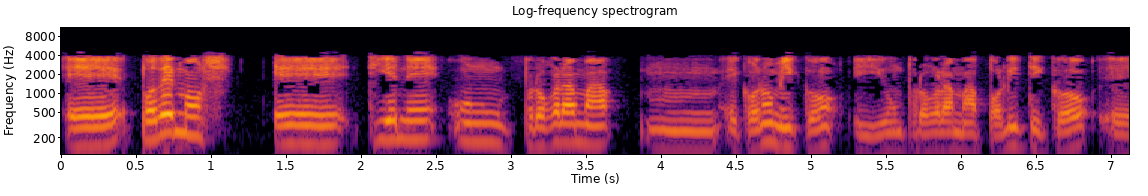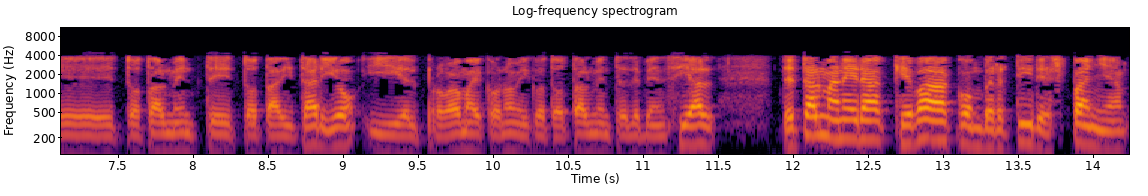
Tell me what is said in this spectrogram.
Eh, Podemos eh, tiene un programa mm, económico y un programa político eh, totalmente totalitario y el programa económico totalmente demencial, de tal manera que va a convertir España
